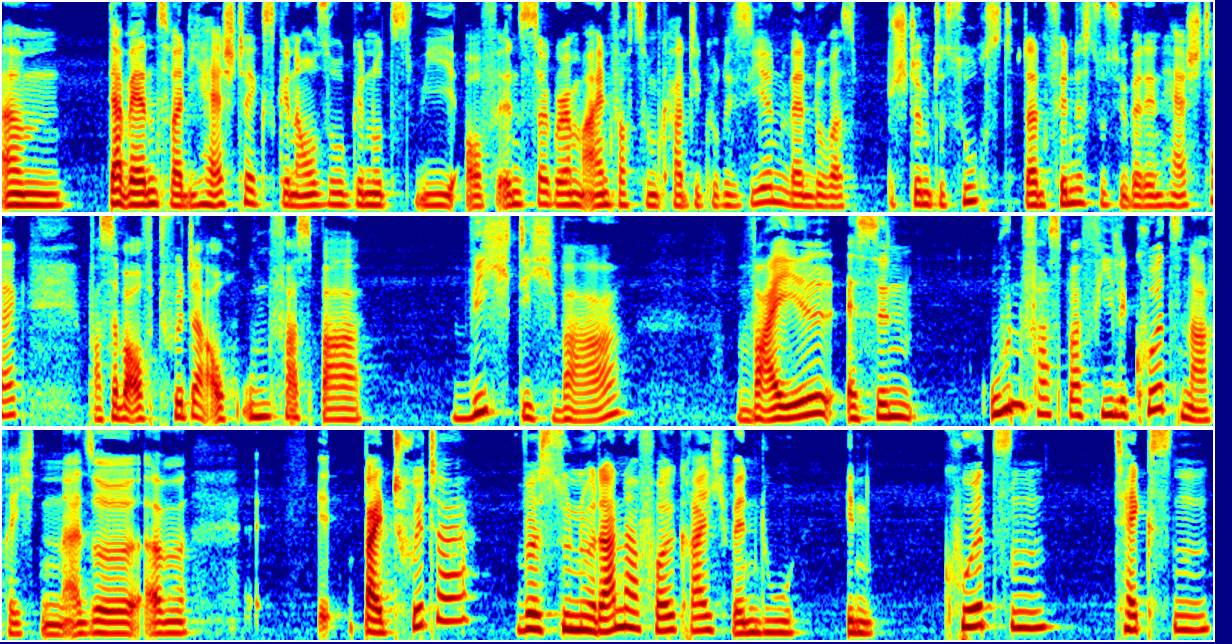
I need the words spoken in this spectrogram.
Ähm, da werden zwar die Hashtags genauso genutzt wie auf Instagram, einfach zum Kategorisieren. Wenn du was Bestimmtes suchst, dann findest du es über den Hashtag. Was aber auf Twitter auch unfassbar wichtig war, weil es sind unfassbar viele Kurznachrichten. Also ähm, bei Twitter wirst du nur dann erfolgreich, wenn du in kurzen Texten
